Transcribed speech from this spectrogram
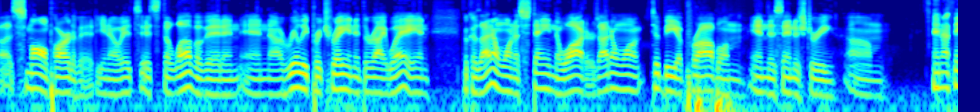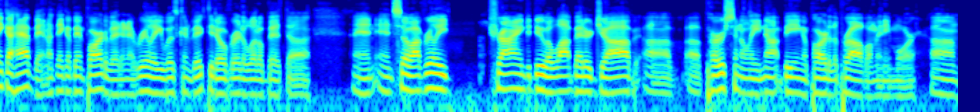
a small part of it. You know, it's it's the love of it and and uh, really portraying it the right way. And because I don't want to stain the waters, I don't want to be a problem in this industry. Um, and I think I have been. I think I've been part of it, and I really was convicted over it a little bit. Uh, and and so I've really trying to do a lot better job of uh, personally not being a part of the problem anymore. Um,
